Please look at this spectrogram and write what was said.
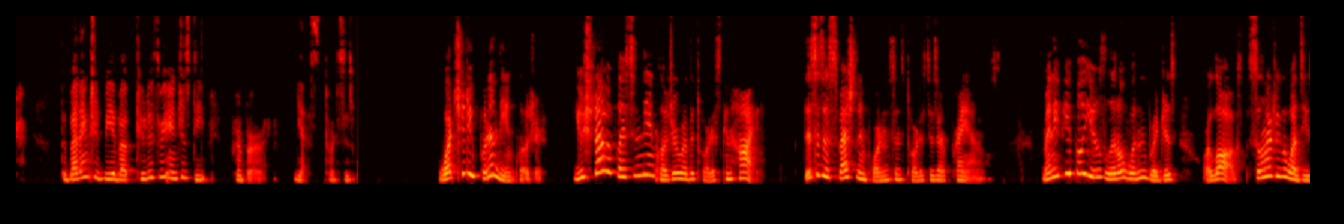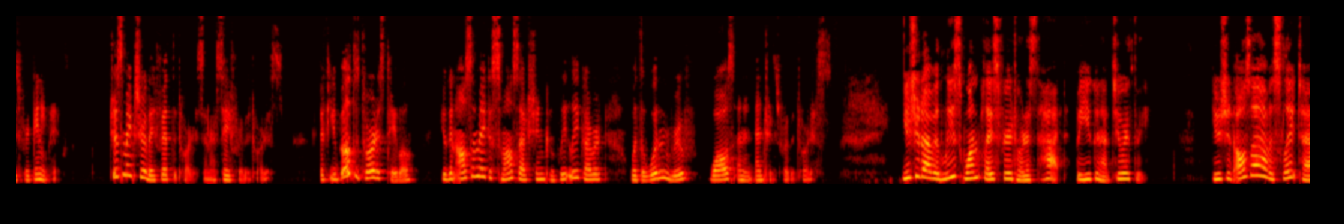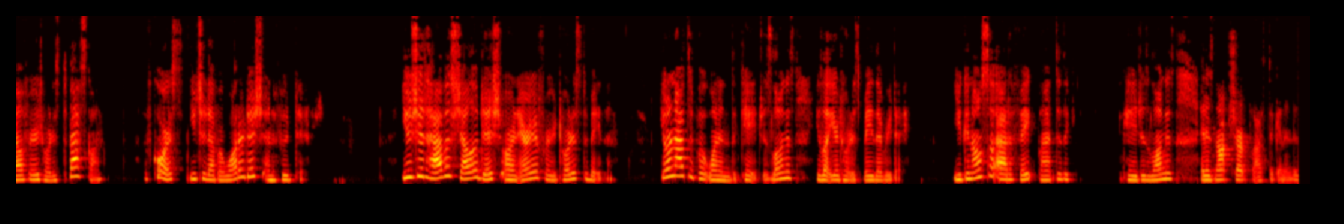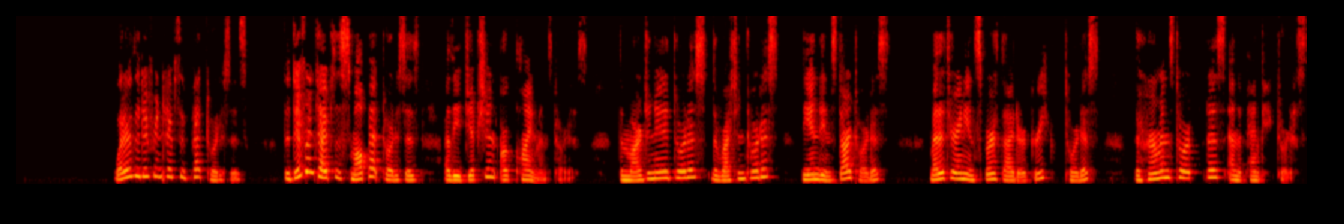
The bedding should be about 2 to 3 inches deep for burrowing. Yes, tortoises. What should you put in the enclosure? You should have a place in the enclosure where the tortoise can hide. This is especially important since tortoises are prey animals. Many people use little wooden bridges or logs, similar to the ones used for guinea pigs. Just make sure they fit the tortoise and are safe for the tortoise. If you build a tortoise table, you can also make a small section completely covered with a wooden roof, walls, and an entrance for the tortoise. You should have at least one place for your tortoise to hide, but you can have two or three. You should also have a slate tile for your tortoise to bask on. Of course, you should have a water dish and a food dish. You should have a shallow dish or an area for your tortoise to bathe in. You don't have to put one in the cage as long as you let your tortoise bathe every day. You can also add a fake plant to the cage as long as it is not sharp plastic and it is. What are the different types of pet tortoises? The different types of small pet tortoises are the Egyptian or Kleinmann's tortoise, the marginated tortoise, the Russian tortoise, the Indian star tortoise, Mediterranean spur-thighed or Greek tortoise, the Hermann's tortoise, and the pancake tortoise.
